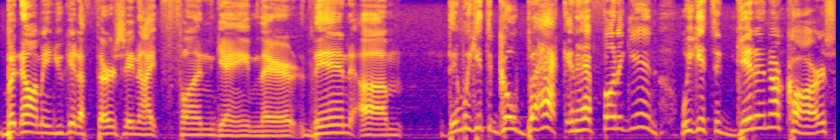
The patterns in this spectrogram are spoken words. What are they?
but no, I mean you get a Thursday night fun game there. Then um, then we get to go back and have fun again. We get to get in our cars,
